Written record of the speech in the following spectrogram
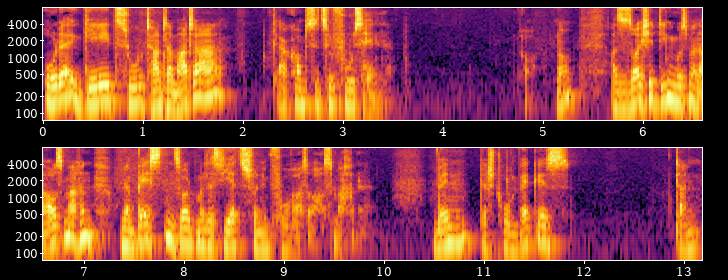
Oder geh zu Tante Matta, da kommst du zu Fuß hin. So, ne? Also solche Dinge muss man ausmachen und am besten sollte man das jetzt schon im Voraus ausmachen. Wenn der Strom weg ist, dann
